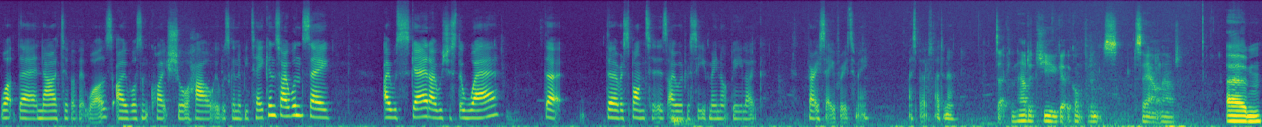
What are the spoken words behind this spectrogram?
what their narrative of it was. I wasn't quite sure how it was going to be taken, so I wouldn't say I was scared. I was just aware that the responses I would receive may not be like very savoury to me. I suppose I don't know. Declan, how did you get the confidence to say it out loud? Um,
